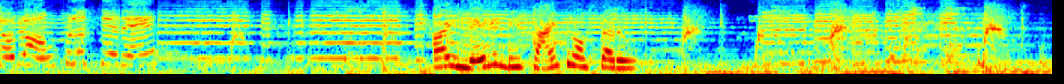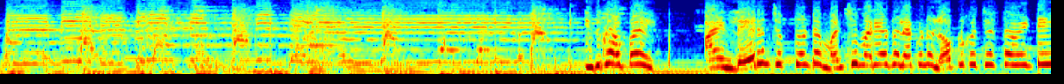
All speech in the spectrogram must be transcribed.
ఎవరో అంకుల్ వచ్చారే? ఆయన లేరండి సాయంత్రం వస్తారు. ఇదిగో అబ్బాయి ఆయన లేరని చెప్తుంటే మంచి మర్యాద లేకుండా లోపలికి వచ్చేస్తావేంటి?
